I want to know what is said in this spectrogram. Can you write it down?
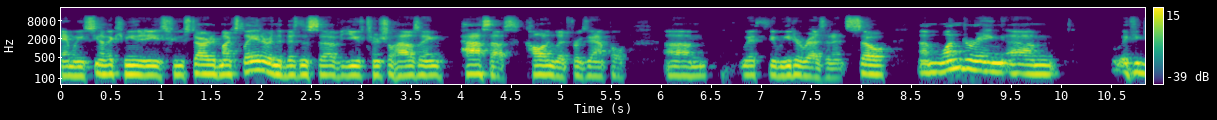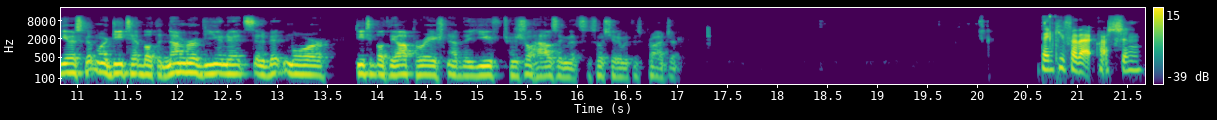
And we've seen other communities who started much later in the business of youth traditional housing pass us, Collingwood, for example, um, with the Weider residents. So I'm wondering um, if you give us a bit more detail about the number of units and a bit more detail about the operation of the youth traditional housing that's associated with this project. Thank you for that question,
